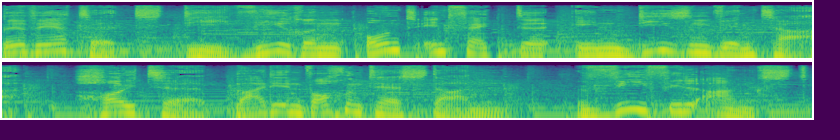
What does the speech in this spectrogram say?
bewertet die Viren und Infekte in diesem Winter. Heute bei den Wochentestern. Wie viel Angst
